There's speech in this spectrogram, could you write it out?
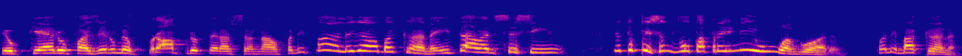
eu quero fazer o meu próprio operacional. Eu falei, pá, legal, bacana. Então ela disse assim: eu tô pensando em voltar para M1 agora. Eu falei, bacana.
